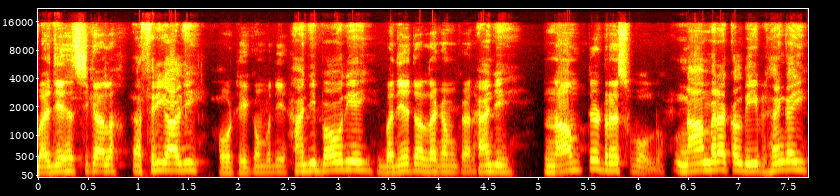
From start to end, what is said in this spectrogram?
ਬਾਈ ਜੀ ਸਤਿ ਸ਼੍ਰੀ ਅਕਾਲ। ਸਤਿ ਸ੍ਰੀ ਅਕਾਲ ਜੀ। ਹੋ ਠੀਕ ਹੋ? ਵਧੀਆ। ਹਾਂਜੀ ਬਹੁਤ ਵਧੀਆ ਜੀ। ਵਧੀਆ ਚੱਲਦਾ ਕੰਮ ਕਰ? ਹਾਂਜੀ। ਨਾਮ ਤੇ ਐਡਰੈਸ ਬੋਲ ਦੋ ਨਾਮ ਮੇਰਾ ਕੁਲਦੀਪ ਸਿੰਘ ਹੈ ਜੀ।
